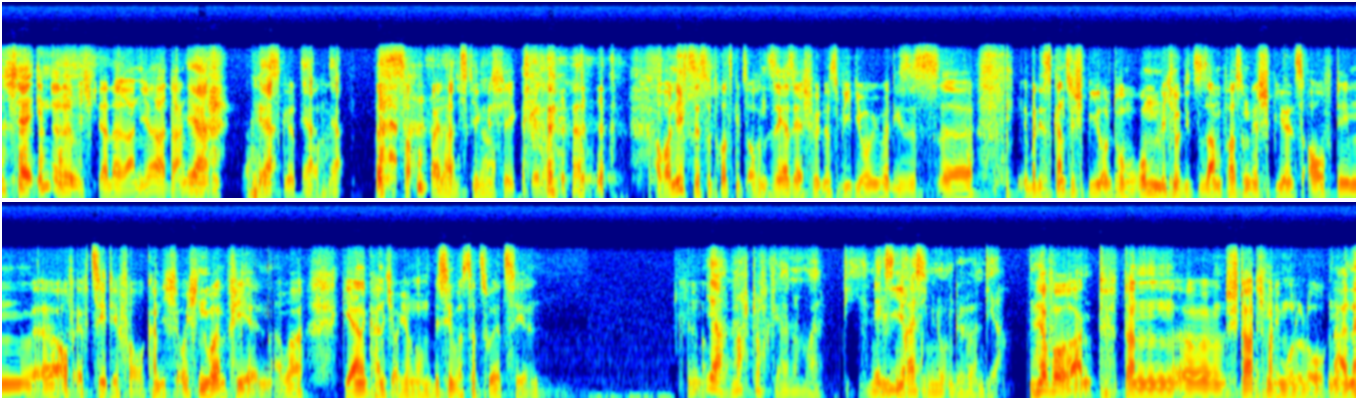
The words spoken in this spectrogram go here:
Ich erinnere mich wieder daran, ja, danke. Ja, ja, ja, ja. Das Soundfile hatte Ganz ich dir genau. geschickt. Genau. Aber nichtsdestotrotz gibt es auch ein sehr, sehr schönes Video über dieses, äh, über dieses ganze Spiel und drumherum. Nicht nur die Zusammenfassung des Spiels auf dem äh, auf FCTV. Kann ich euch nur empfehlen. Aber gerne kann ich euch auch noch ein bisschen was dazu erzählen. Genau. Ja, mach doch gerne mal. Die nächsten Ja. 30 Minuten gehören dir. Hervorragend. Dann äh, starte ich mal den Monolog. Nein,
